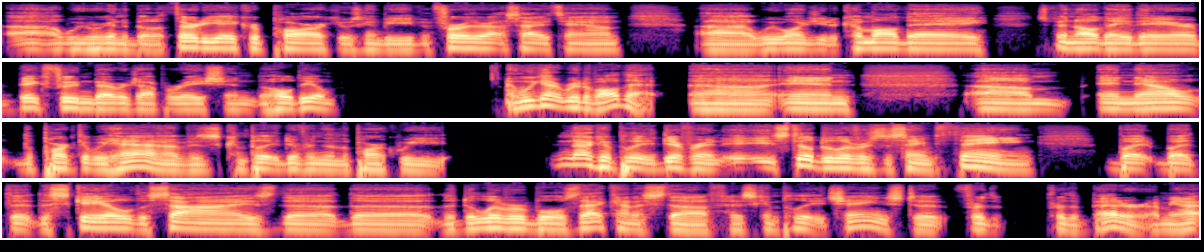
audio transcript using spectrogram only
Uh, we were going to build a 30 acre park. It was going to be even further outside of town. Uh, we wanted you to come all day, spend all day there. Big food and beverage operation, the whole deal. And we got rid of all that. Uh, and um, and now the park that we have is completely different than the park we not completely different. It, it, still delivers the same thing, but but the the scale, the size, the the the deliverables, that kind of stuff has completely changed to for the for the better. I mean, I,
